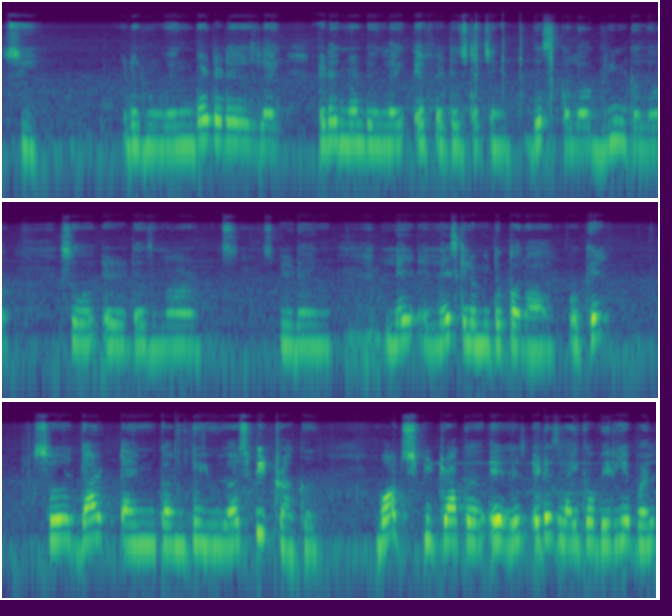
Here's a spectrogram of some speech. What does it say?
See it is moving but it is like it is not doing like if it is touching this color green color. So it is not speeding le- less kilometer per hour okay? So that time come to use a speed tracker. What speed tracker is it is like a variable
